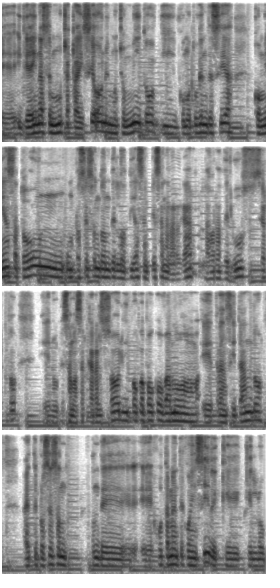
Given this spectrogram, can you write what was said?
Eh, y que ahí nacen muchas tradiciones, muchos mitos, y como tú bien decías, comienza todo un, un proceso en donde los días se empiezan a alargar, las horas de luz, ¿cierto? nos empezamos a acercar al Sol y poco a poco vamos transitando a este proceso donde justamente coincide que, que lo,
